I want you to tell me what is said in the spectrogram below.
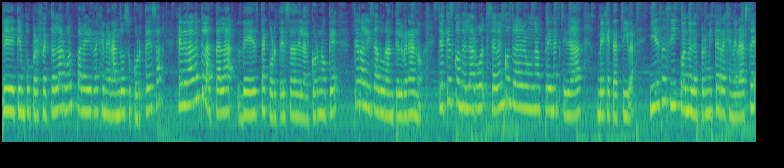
le dé tiempo perfecto al árbol para ir regenerando su corteza. Generalmente la tala de esta corteza del alcornoque se realiza durante el verano, ya que es cuando el árbol se va a encontrar en una plena actividad vegetativa y es así cuando le permite regenerarse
